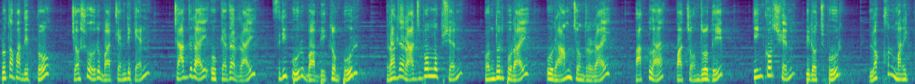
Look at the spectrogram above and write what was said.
প্রতাপাদিত্য, যশোর বা চ্যান্ডিকেন চাঁদ রায় ও কেদার রায়, শ্রীপুর বা বিক্রমপুর, রাজা রাজবল্লভ সেন কন্দর্প রায় ও রামচন্দ্র রায়, বাকলা বা চন্দ্রদ্বীপ, কিঙ্কর সেন, পিরোজপুর লক্ষণ মাণিক্য,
